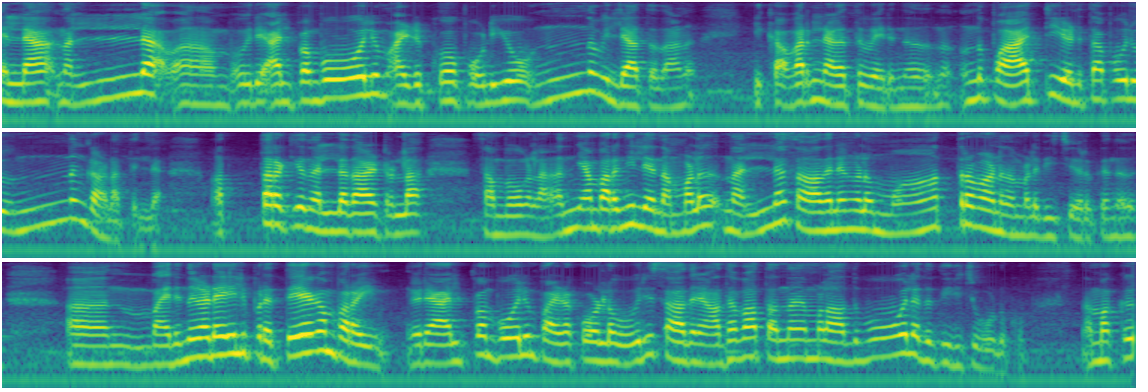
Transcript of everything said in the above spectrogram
എല്ലാ നല്ല ഒരു അല്പം പോലും അഴുക്കോ പൊടിയോ ഒന്നുമില്ലാത്തതാണ് ഈ കവറിനകത്ത് വരുന്നത്. ഒന്ന് പാറ്റിയെടുത്താൽ പോലും ഒന്നും കാണത്തില്ല. അത്രയ്ക്ക് നല്ലതായിട്ടുള്ള സംഭവങ്ങളാണ്. അത് ഞാൻ പറഞ്ഞില്ലേ നമ്മൾ നല്ല സാധനങ്ങൾ മാത്രമാണ് നമ്മൾ ഇതിൽ ചേർക്കുന്നത്. ആ, മരുന്ന് കടയിൽ പ്രത്യേകം പറയും ഒരല്പം പോലും പഴക്കമുള്ള ഒരു സാധനം അഥവാ തന്നാൽ നമ്മൾ അതുപോലെ അത് തിരിച്ചു കൊടുക്കും. നമുക്ക്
